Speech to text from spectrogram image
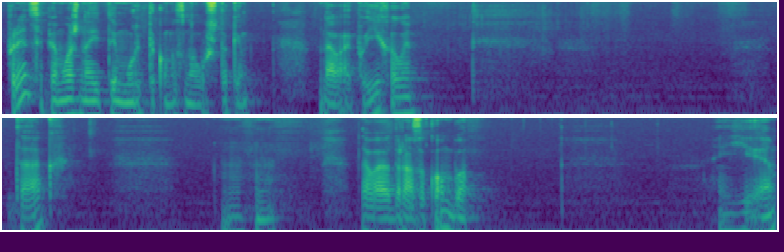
В принципі, можна йти мультиком знову ж таки. Давай, поїхали. Так. Угу. Давай одразу комбо. Є.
